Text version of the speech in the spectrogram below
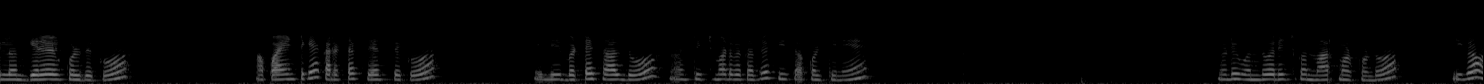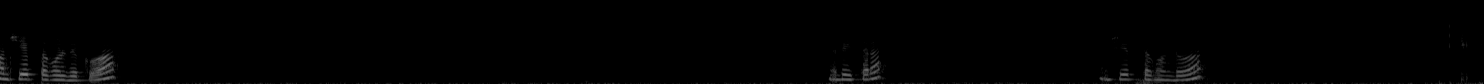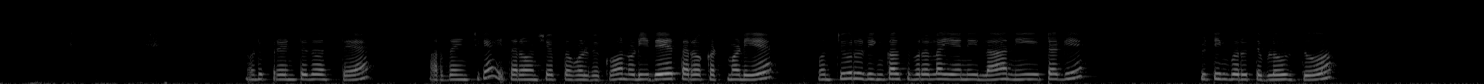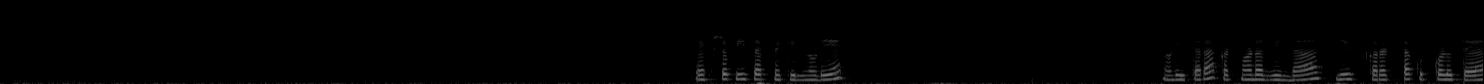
ಇಲ್ಲೊಂದು ಗೆರೆ ಎಳ್ಕೊಳ್ಬೇಕು ಆ ಪಾಯಿಂಟ್ಗೆ ಕರೆಕ್ಟಾಗಿ ಸೇರಿಸ್ಬೇಕು. ಇಲ್ಲಿ ಬಟ್ಟೆ ಸಾಲದು, ನಾನು ಸ್ಟಿಚ್ ಮಾಡಬೇಕಾದ್ರೆ ಪೀಸ್ ಹಾಕ್ಕೊಳ್ತೀನಿ ನೋಡಿ, ಒಂದೂವರೆ ಇಂಚ್ಗೊಂದು ಮಾರ್ಕ್ ಮಾಡಿಕೊಂಡು ಈಗ ಒಂದು ಶೇಪ್ ತಗೊಳ್ಬೇಕು. ನೋಡಿ, ಈ ಥರ ಒಂದು ಶೇಪ್ ತಗೊಂಡು. ನೋಡಿ ಫ್ರಂಟದು ಅಷ್ಟೇ. ಅರ್ಧ ಇಂಚ್ಗೆ ಈ ಥರ ಒಂದು ಶೇಪ್ ತೊಗೊಳ್ಬೇಕು. ನೋಡಿ ಇದೇ ಥರ ಕಟ್ ಮಾಡಿ ಒಂಚೂರು ರಿಂಕಲ್ಸ್ ಬರೋಲ್ಲ, ಏನೂ ಇಲ್ಲ. ನೀಟಾಗಿ ಫಿಟ್ಟಿಂಗ್ ಬರುತ್ತೆ ಬ್ಲೌಸ್ದು ಎಕ್ಸ್ಟ್ರಾ ಪೀಸ್ ಹಾಕ್ಬೇಕಿಲ್ಲ ನೋಡಿ. ನೋಡಿ ಈ ಥರ ಕಟ್ ಮಾಡೋದ್ರಿಂದ ಸ್ಲೀವ್ಸ್ ಕರೆಕ್ಟಾಗಿ ಕುತ್ಕೊಳ್ಳುತ್ತೆ.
